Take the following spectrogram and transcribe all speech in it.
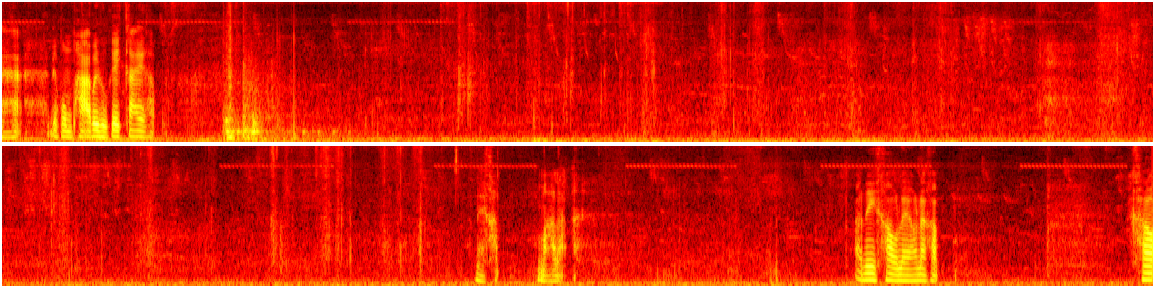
นะฮะเดี๋ยวผมพาไปดูใกล้ๆครับนี่ครับ มาละ อันนี้เข้าแล้วนะครับ เข้า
